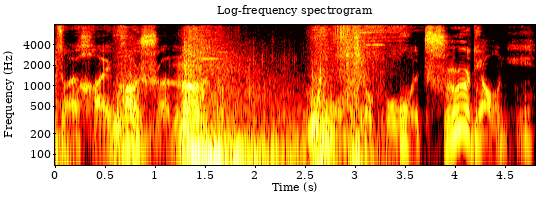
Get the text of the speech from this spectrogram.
在害怕什么？我又不会吃掉你。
